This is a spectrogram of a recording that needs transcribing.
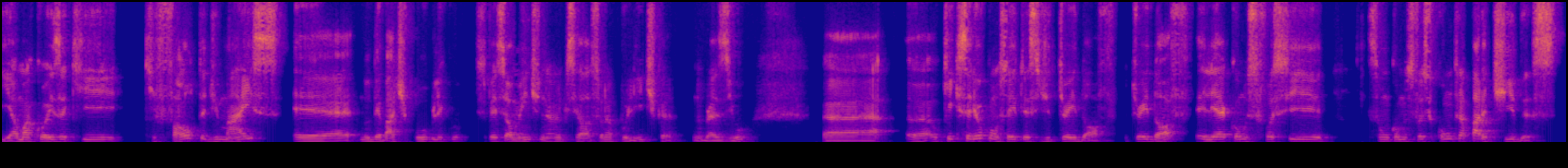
e é uma coisa que, que falta demais é, no debate público, especialmente né, no que se relaciona à política no Brasil. Uh, uh, o que, que, seria o conceito esse de trade-off? O trade-off ele é como se fosse são como se fossem contrapartidas.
